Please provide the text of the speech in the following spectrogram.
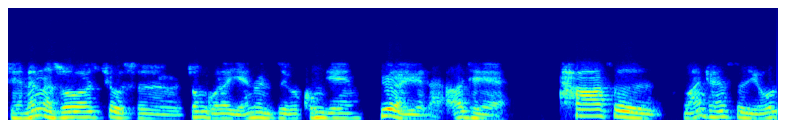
简单的说，就是中国的言论自由空间越来越窄，而且它是完全是由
